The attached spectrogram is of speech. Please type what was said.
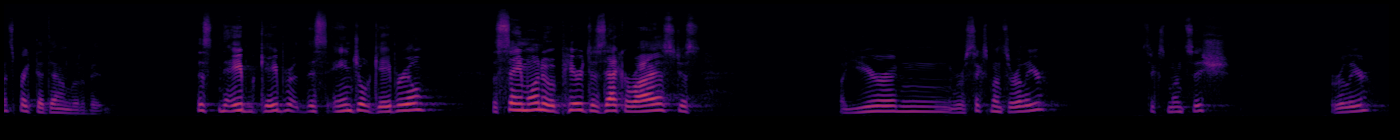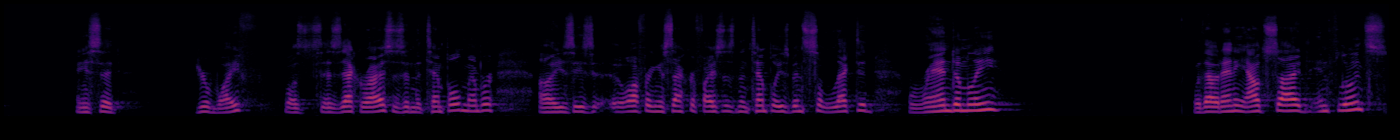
Let's break that down a little bit. This, Gabriel, this angel Gabriel, the same one who appeared to Zacharias just a year and or six months earlier, six months ish earlier, and he said, Your wife, well, Zacharias is in the temple, remember? Uh, he's, he's offering his sacrifices in the temple. He's been selected randomly without any outside influence,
